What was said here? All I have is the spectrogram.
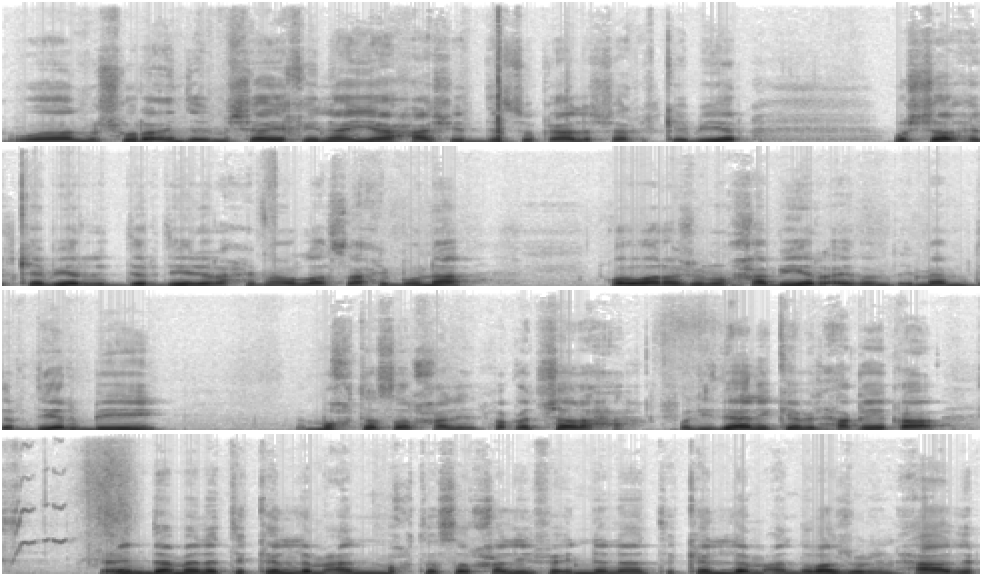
والمشهورة عند مشايخنا هي حاشية الدسوقي على الشرح الكبير والشرح الكبير للدرديري رحمه الله صاحبنا وهو رجل خبير أيضا الإمام الدردير بمختصر خليل فقد شرحه. ولذلك بالحقيقة عندما نتكلم عن مختصر خليل فإننا نتكلم عن رجل حاذق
